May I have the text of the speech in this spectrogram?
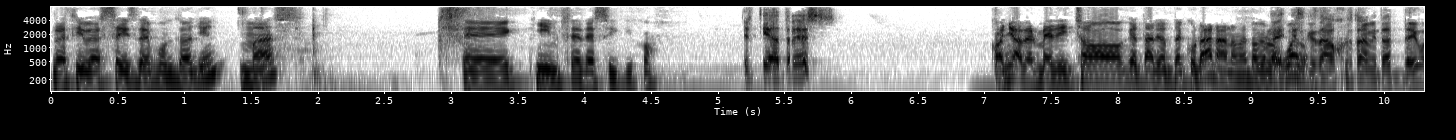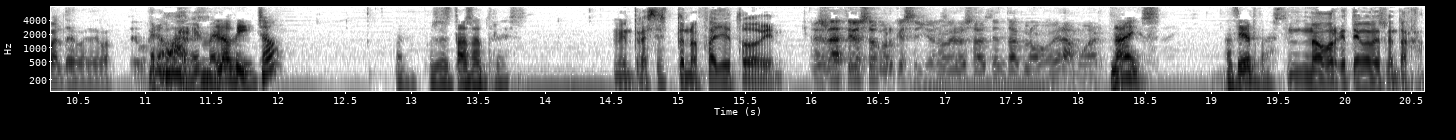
Recibes 6 de bulldogging más eh, 15 de psíquico. ¿Estoy a tres? Coño, haberme dicho que Tarion te curara, no me toques los Eh, es huevos. que estaba justo a la mitad. Da igual, da igual, da igual. da igual. Pero haberme lo dicho. Bueno, pues estás a 3. Mientras esto no falle, todo bien. Es gracioso porque si yo no hubiera usado el tentáculo me hubiera muerto. Nice. Aciertas. No porque tengo desventaja.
